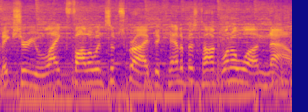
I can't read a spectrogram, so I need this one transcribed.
Make sure you like, follow, and subscribe to Cannabis Talk 101 now.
